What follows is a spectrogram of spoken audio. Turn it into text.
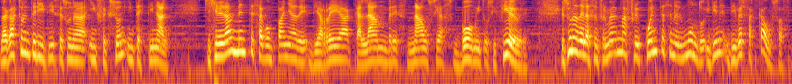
La gastroenteritis es una infección intestinal que generalmente se acompaña de diarrea, calambres, náuseas, vómitos y fiebre. Es una de las enfermedades más frecuentes en el mundo y tiene diversas causas.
